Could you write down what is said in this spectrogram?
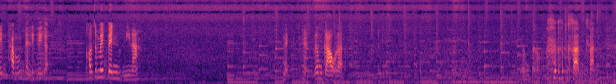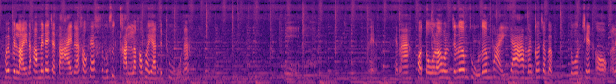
ล็กๆทำตั้งแต่เล็กๆอะ่ะ เขาจะไม่เป็นแบบนี้นะเนี่ยเริ่มเกาแล้วเริ่มเกาขันขันไม่เป็นไรนะคะ ไม่ได้จะตายนะเขาแค่รู้สึกคันแล้วเขาพยายามจะถูนะ นี่เนี่ยเห็นไหมพอโตแล้วมันจะเริ่มถูเริ่มไถยามันก็จะแบบโดนเช็ดออกอะไร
